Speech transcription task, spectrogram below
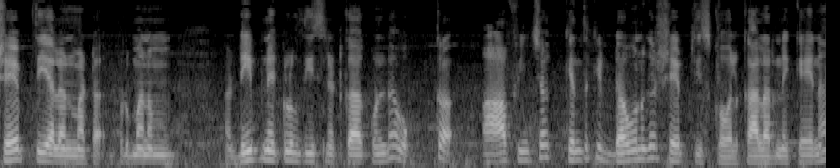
షేప్ తీయాలన్నమాట. ఇప్పుడు మనం డీప్ నెక్లకు తీసినట్టు కాకుండా ఒక్క హాఫ్ ఇంచ్ కిందకి డౌన్గా షేప్ తీసుకోవాలి. కాలర్ నెక్ అయినా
